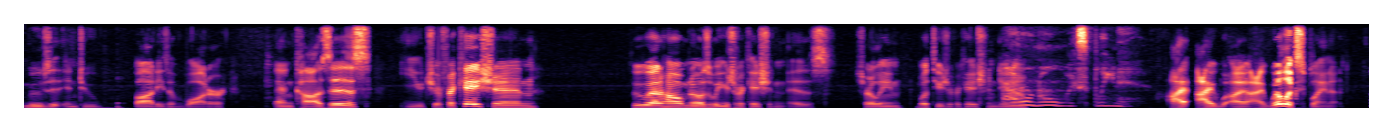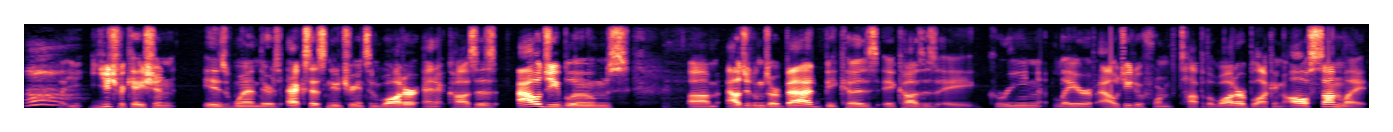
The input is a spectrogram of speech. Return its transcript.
moves it into bodies of water and causes eutrophication. Who at home knows what eutrophication is? Charlene, what's eutrophication? Do you know? I don't know. Explain it. I, I, I, I will explain it. Uh, eu- eutrophication is when there's excess nutrients in water and it causes algae blooms. Um, algae blooms are bad because it causes a green layer of algae to form at the top of the water, blocking all sunlight.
